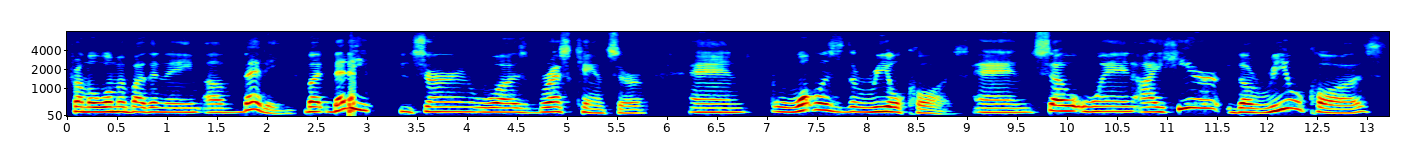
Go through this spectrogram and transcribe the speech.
from a woman by the name of betty. But betty's concern was breast cancer and what was the real cause? And so when I hear the real cause,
